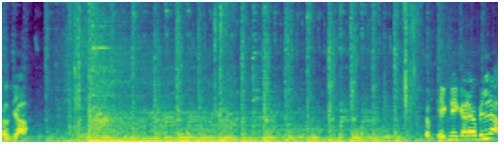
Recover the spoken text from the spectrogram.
रुक जाओ तुम ठीक नहीं कर रहे हो बिल्ला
